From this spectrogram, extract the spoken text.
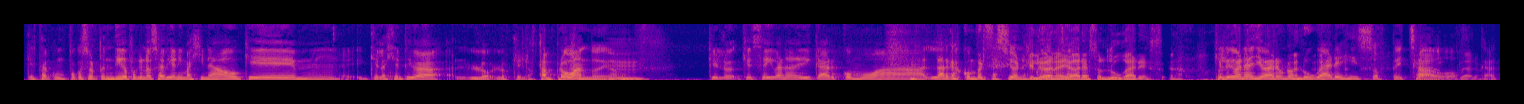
que están como un poco sorprendidos porque no se habían imaginado que, mm, que la gente iba, lo- los que lo están probando, digamos, Mm. que, lo, que se iban a dedicar como a largas conversaciones. que le con van a llevar a esos lugares que lo iban a llevar a unos lugares insospechados. Claro, claro. Kat.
